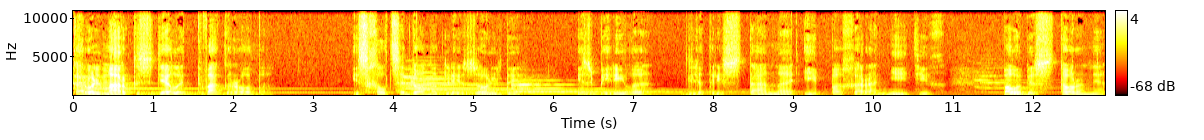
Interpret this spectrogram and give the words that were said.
король Марк сделать два гроба из халцедона для Изольды, из берила для Тристана и похоронить их по обе стороны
